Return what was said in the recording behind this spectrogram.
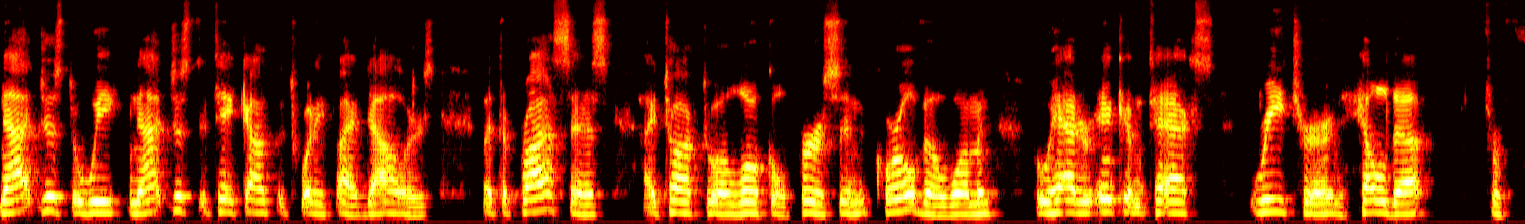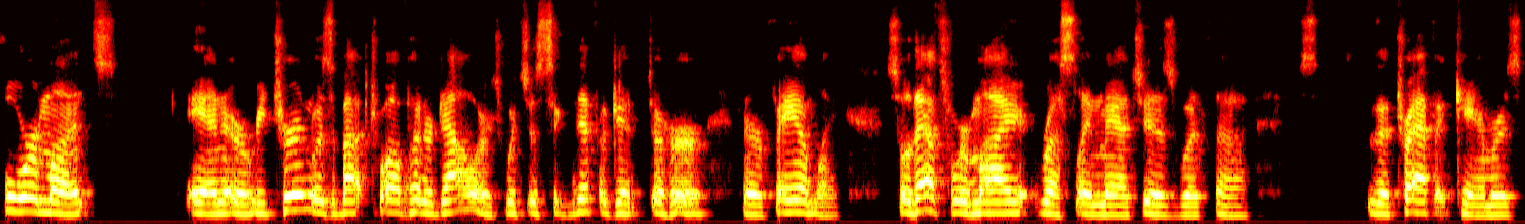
not just a week, not just to take out the $25, but the process. I talked to a local person, Coralville woman, who had her income tax return held up for four months. And her return was about $1,200, which is significant to her and her family. So that's where my wrestling match is with uh, the traffic cameras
